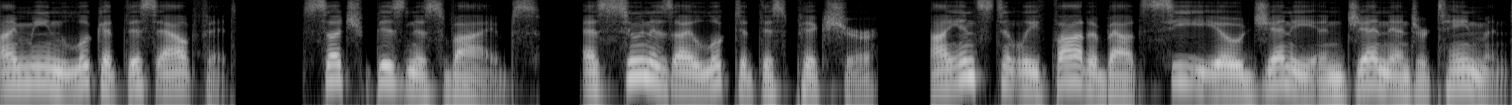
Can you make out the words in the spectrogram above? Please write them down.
I mean, look at this outfit. Such business vibes. As soon as I looked at this picture, I instantly thought about CEO Jennie and Gen Entertainment.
